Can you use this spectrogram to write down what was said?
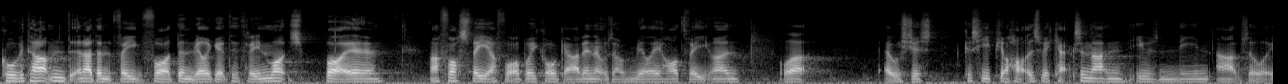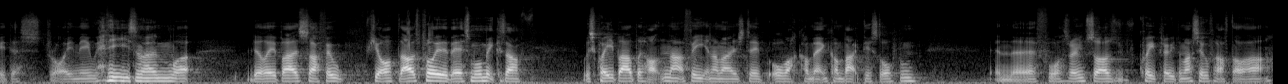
COVID happened and I didn't fight for, I didn't really get to train much. But uh, my first fight I fought a boy called Garen, it was a really hard fight man. Like, it was just because he pure hurt us with kicks and that, and he was kneeing absolutely destroy me with knees, man, like really bad. So I felt pure. That was probably the best moment because I was quite badly hurt in that fight, and I managed to overcome it and come back to stop him in the fourth round. So I was quite proud of myself after that.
